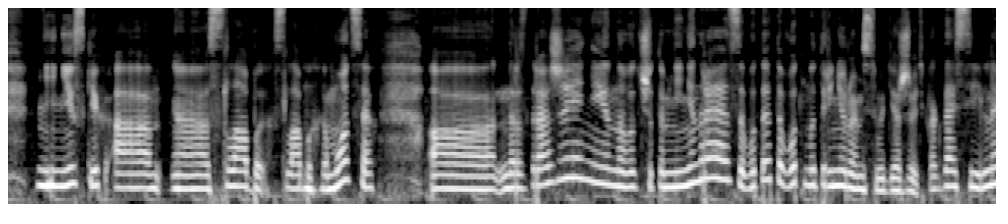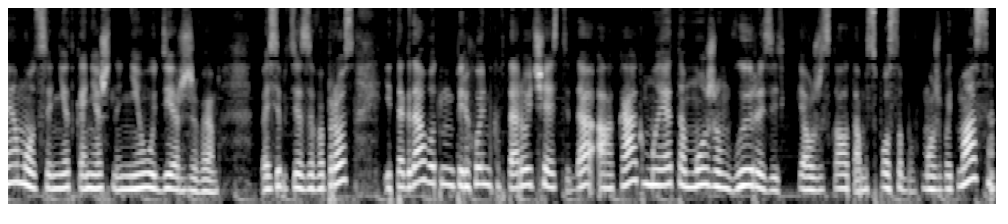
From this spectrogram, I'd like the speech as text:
не низких, а, а слабых, слабых эмоциях, а, на раздражении, на вот что-то мне не нравится, вот это вот мы тренируемся удерживать. Когда сильные эмоции, нет, конечно, не удерживаем. Спасибо тебе за вопрос. И тогда вот мы переходим ко второй части, да, а как мы это можем выразить? Как я уже сказала, там способов может быть масса.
